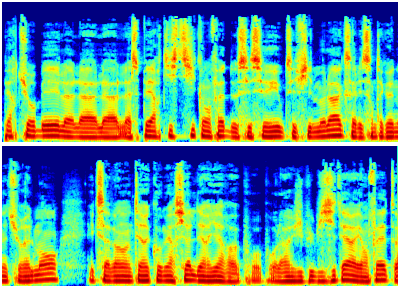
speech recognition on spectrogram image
perturber l'aspect la, artistique en fait de ces séries ou de ces films là que ça allait s'intégrer naturellement et que ça avait un intérêt commercial derrière pour pour la régie publicitaire et en fait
